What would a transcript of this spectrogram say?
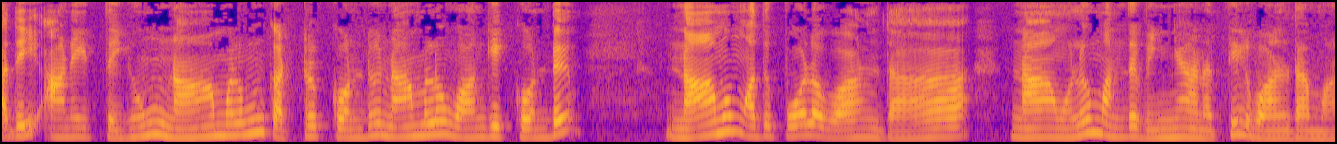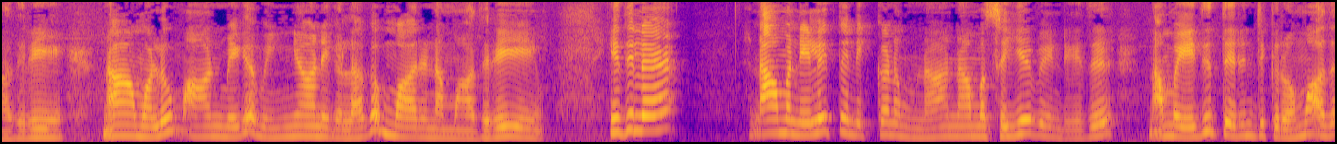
அதை அனைத்தையும் நாமளும் கற்றுக்கொண்டு நாமளும் வாங்கி கொண்டு நாமும் அது போல் வாழ்ந்தால் நாமளும் அந்த விஞ்ஞானத்தில் வாழ்ந்த மாதிரி நாமளும் ஆன்மீக விஞ்ஞானிகளாக மாறின மாதிரி. இதில் நாம் நிலைத்து நிற்கணும்னா நாம் செய்ய வேண்டியது நம்ம எது தெரிஞ்சுக்கிறோமோ அது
